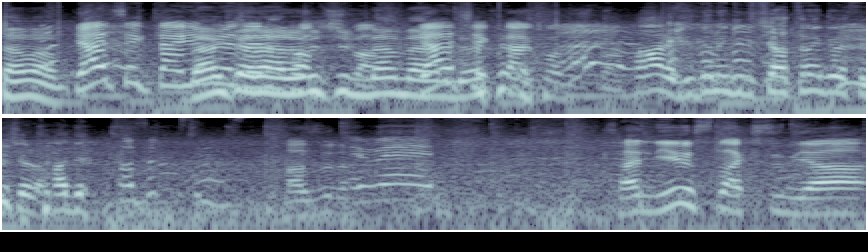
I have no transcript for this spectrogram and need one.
Tamam. Gerçekten yemin Ben ederim kararımı konuşmam. şimdiden verdim. Gerçekten konuşmam. Hayır videonun gidişatına göre seçerim. Hadi. Hazır mısınız? Hazırım. Evet. Sen niye ıslaksın ya?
